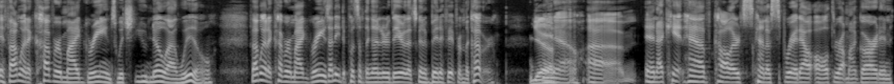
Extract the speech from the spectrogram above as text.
if I'm going to cover my greens, which you know I will, if I'm going to cover my greens, I need to put something under there that's going to benefit from the cover. Yeah. You know, um, and I can't have collards kind of spread out all throughout my garden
